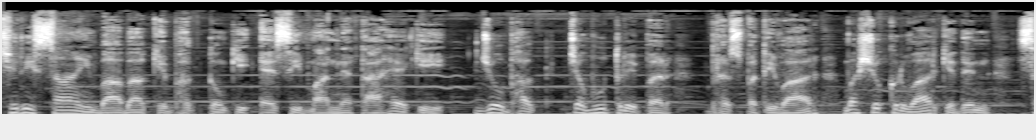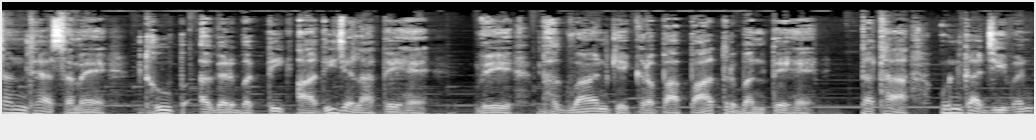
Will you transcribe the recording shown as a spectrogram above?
श्री साईं बाबा के भक्तों की ऐसी मान्यता है कि जो भक्त चबूतरे पर बृहस्पतिवार व शुक्रवार के दिन संध्या समय धूप, अगरबत्ती आदि जलाते हैं, वे भगवान के कृपा पात्र बनते हैं तथा उनका जीवन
